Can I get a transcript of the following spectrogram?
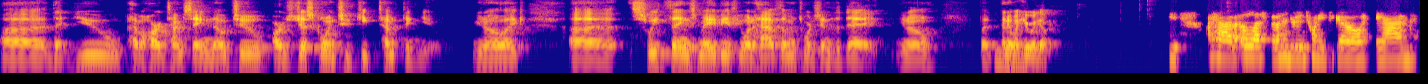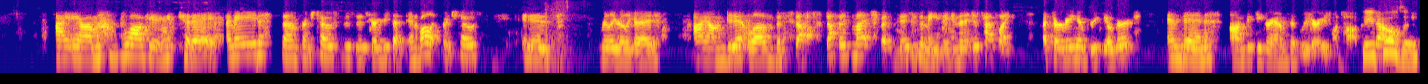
uh, that you have a hard time saying no to are just going to keep tempting you you know like uh, sweet things maybe if you want to have them towards the end of the day you know but anyway mm-hmm. here we go I have less than 120 to go and I am vlogging today. I made some French toast. This is Greg Doucette Anabolic French toast. It is really, really good. I um, didn't love the stuffed stuff as much, but this is amazing. And then it just has like a serving of Greek yogurt and then um, 50 grams of blueberries on top. Can you so, pause it?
